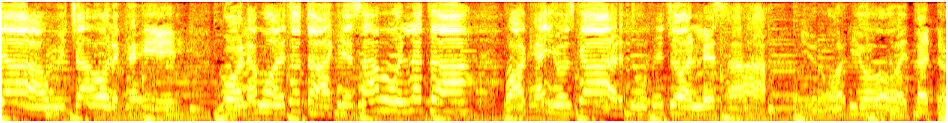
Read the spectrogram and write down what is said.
jaawwichaa ol ka'ee goola mootota keessaa mul'ata waaqayyoos gaartuu ijoolleessaa yeroo dhiyoo itti adda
